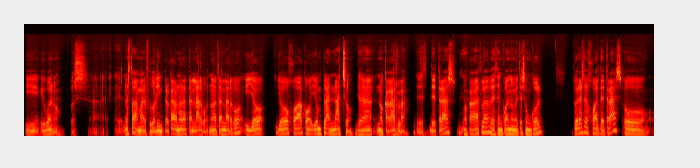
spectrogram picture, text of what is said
Y, bueno, pues eh, no estaba mal el futbolín, pero claro, no era tan largo, no era tan largo y yo, yo jugaba como, yo en plan Nacho, yo era no cagarla, detrás, no cagarla, de vez en cuando metes un gol. ¿Tú eres de jugar detrás o,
